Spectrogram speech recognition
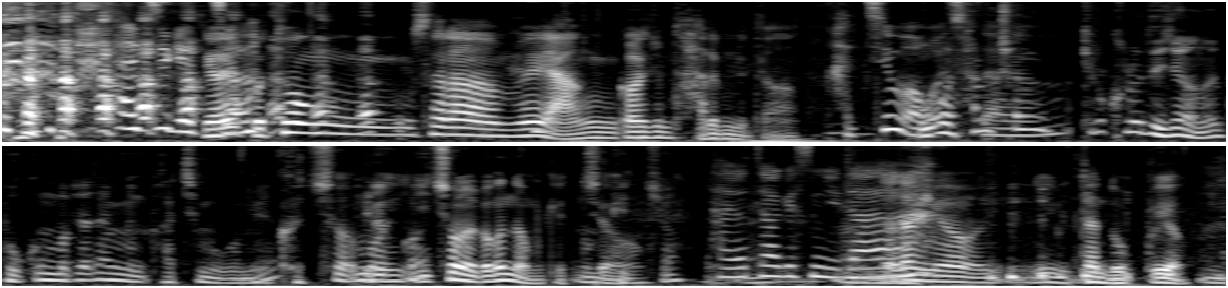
살찌겠죠. 그냥 보통 사람의 양과 좀 다릅니다. 같이 먹었어요. 3,000kcal 되지 않아요? 볶음밥 짜장면 같이 먹으면? 그쵸. 뭐 그럴걸? 2,500원 넘겠죠. 넘겠죠? 다이어트 하겠습니다. 짜장면이 일단 높고요. 음.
